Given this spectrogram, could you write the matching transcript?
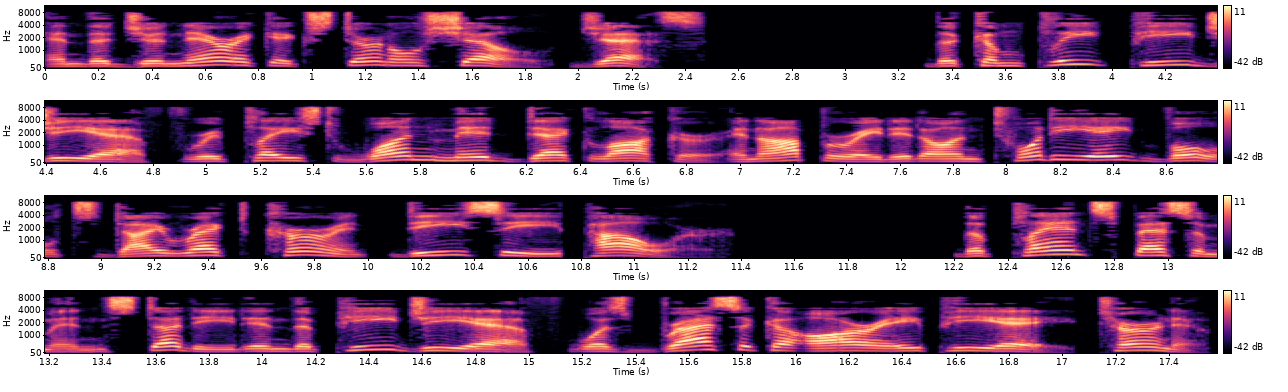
and the Generic External Shell GES. The complete PGF replaced one mid-deck locker and operated on 28 volts direct current DC power. The plant specimen studied in the PGF was Brassica rapa turnip.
